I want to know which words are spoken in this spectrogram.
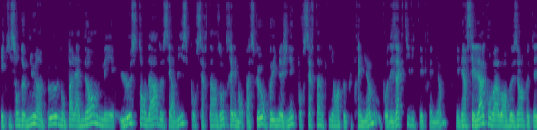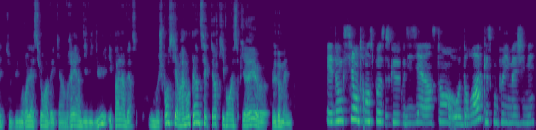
et qui sont devenus un peu, non pas la norme, mais le standard de service pour certains autres éléments. Parce qu'on peut imaginer que pour certains clients un peu plus premium ou pour des activités premium, eh bien c'est là qu'on va avoir besoin peut-être d'une relation avec un vrai individu et pas l'inverse. Je pense qu'il y a vraiment plein de secteurs qui vont inspirer euh, le domaine. Et donc si on transpose ce que vous disiez à l'instant au droit, qu'est-ce qu'on peut imaginer?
